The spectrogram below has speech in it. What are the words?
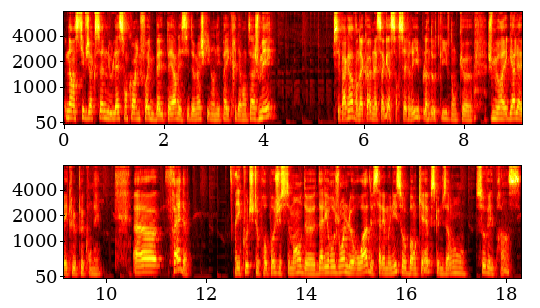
Non, Steve Jackson nous laisse encore une fois une belle perle et c'est dommage qu'il n'en ait pas écrit davantage. Mais c'est pas grave, on a quand même la saga sorcellerie et plein d'autres livres, donc euh, je me régale avec le peu qu'on est. Euh, Fred, écoute, je te propose justement d'aller rejoindre le roi de Salamonis au banquet, parce que nous avons sauvé le prince,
